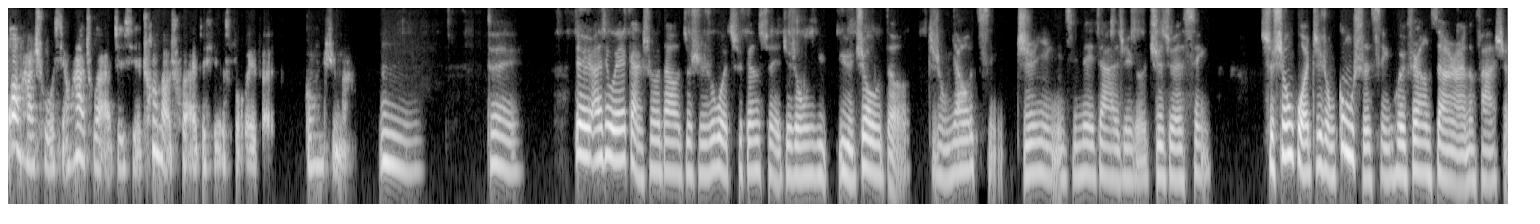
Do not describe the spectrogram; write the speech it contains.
幻化出、显化出来这些、创造出来这些所谓的工具嘛。嗯，对，对，而且我也感受到，就是如果去跟随这种宇宇宙的这种邀请、指引以及内在的这个直觉性，去生活，这种共识性会非常自然而然的发生。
